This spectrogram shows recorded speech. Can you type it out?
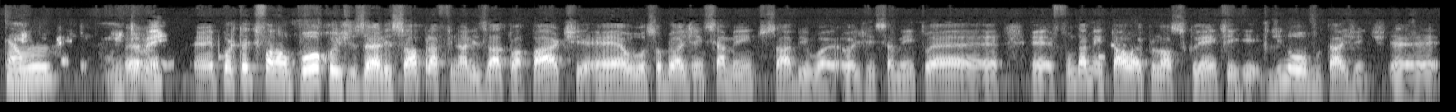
Então. Muito bem. Muito bem. É, é importante falar um pouco, Gisele, só para finalizar a tua parte, é o, sobre o agenciamento, sabe? O, o agenciamento é, é, é fundamental para o nosso cliente. E, de novo, tá, gente? É,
